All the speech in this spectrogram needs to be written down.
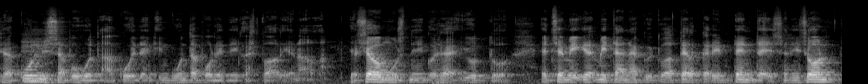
siellä kunnissa puhutaan kuitenkin kuntapolitiikasta vaalien alla, ja se on musta niin se juttu, että se mitä näkyy tuolla telkkarin tenteissä, niin se on,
